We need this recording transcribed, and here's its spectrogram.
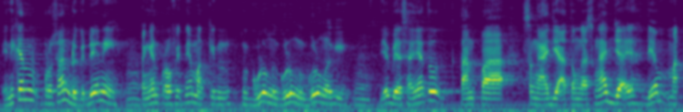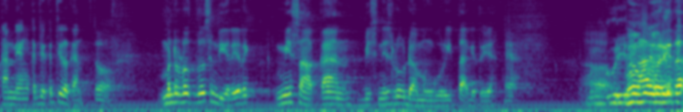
ini kan perusahaan udah gede nih pengen profitnya makin ngegulung ngegulung ngegulung lagi Hmm. dia biasanya tuh tanpa sengaja atau nggak sengaja ya dia makan yang kecil-kecil kan tuh. menurut lu sendiri Rick misalkan bisnis lu udah menggurita gitu ya Ya. Uh, Menggurita. menggurita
